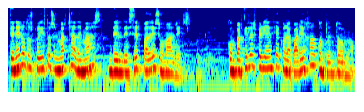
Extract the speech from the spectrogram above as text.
Tener otros proyectos en marcha además del de ser padres o madres. Compartir la experiencia con la pareja o con tu entorno.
